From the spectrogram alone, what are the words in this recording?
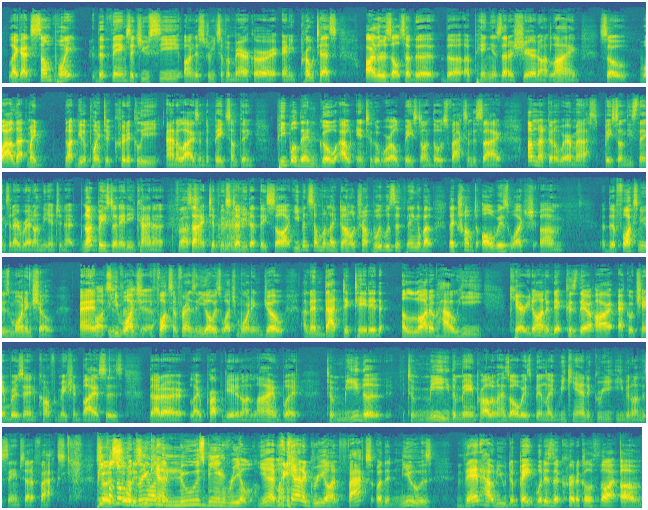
Like at some point, the things that you see on the streets of America or any protests are the results of the the opinions that are shared online. So while that might not be the point to critically analyze and debate something, people then go out into the world based on those facts and decide, I'm not going to wear a mask based on these things that I read on the internet, not based on any kind of Facts. scientific study that they saw. Even someone like Donald Trump, what was the thing about that Trump always watch um, the Fox News morning show? And Fox he and watched Friends, yeah. Fox and Friends, and he always watched Morning Joe, and then that dictated a lot of how he carried on, and because there are echo chambers and confirmation biases that are like propagated online, but to me the to me the main problem has always been like we can't agree even on the same set of facts. People as soon don't agree on the news being real. yeah, if Like- you can't agree on facts or the news, then how do you debate? What is the critical thought of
